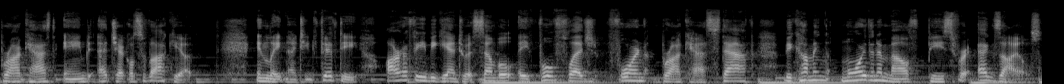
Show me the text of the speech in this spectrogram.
broadcast aimed at Czechoslovakia. In late 1950, RFE began to assemble a full fledged foreign broadcast staff, becoming more than a mouthpiece for exiles.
